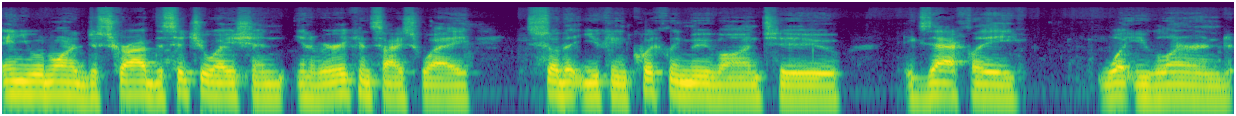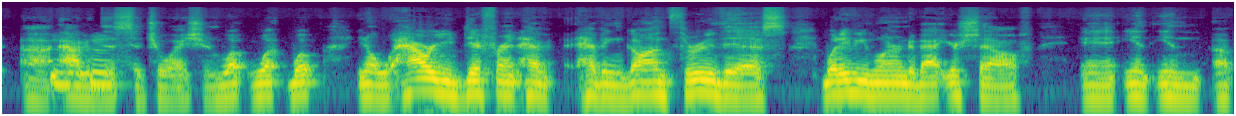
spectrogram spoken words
and you would want to describe the situation in a very concise way so that you can quickly move on to exactly what you learned uh, out of Mhm. this situation. What what what you know how are you different have having gone through this? What have you learned about yourself and in in uh,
